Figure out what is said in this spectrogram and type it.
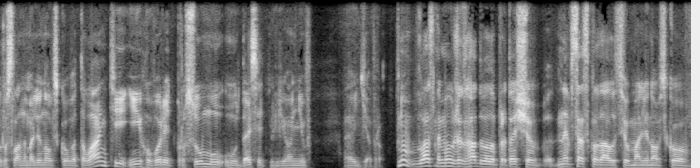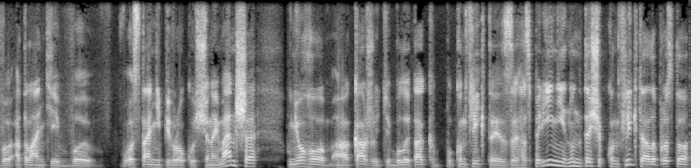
Руслана Маліновського в Аталанті і говорять про суму у 10 мільйонів е, євро. Ну, власне, ми вже згадували про те, що не все складалося у Маліновського в Аталанті в. В останні півроку щонайменше у нього кажуть, були так конфлікти з Гасперіні. Ну не те, щоб конфлікти, але просто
